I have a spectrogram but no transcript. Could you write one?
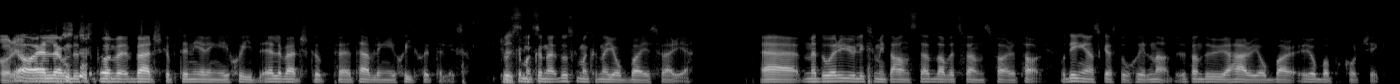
ja, eller om du ska på en världscupturnering i skid eller världscuptävling i skidskytte. Liksom. Då, ska man kunna, då ska man kunna jobba i Sverige. Eh, men då är du ju liksom inte anställd av ett svenskt företag och det är en ganska stor skillnad, utan du är ju här och jobbar, jobbar på kort sikt.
